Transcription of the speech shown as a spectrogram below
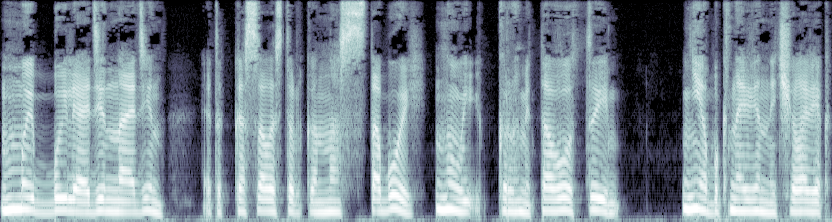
Мы были один на один. Это касалось только нас с тобой. Ну и, кроме того, ты необыкновенный человек.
